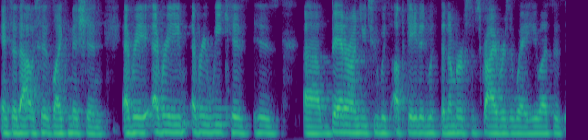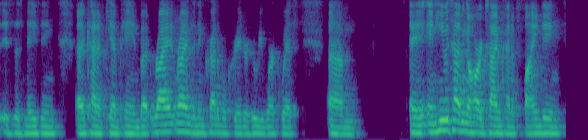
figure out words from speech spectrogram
and so that was his like mission. Every every every week, his his uh, banner on YouTube was updated with the number of subscribers away he was. Is, is this amazing uh, kind of campaign? But Ryan Ryan's an incredible creator who we work with. Um, and, and he was having a hard time kind of finding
